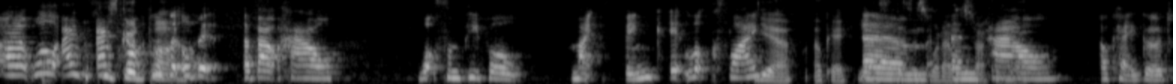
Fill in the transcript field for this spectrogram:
I? uh, well, I, I talked a little bit about how what some people might think it looks like. yeah okay. Yes this is um, what i was and talking how okay good.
